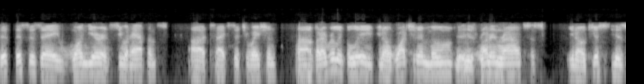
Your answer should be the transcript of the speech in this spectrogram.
This, this is a one year and see what happens uh, type situation. Uh, but I really believe, you know, watching him move, his running routes, his, you know, just his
